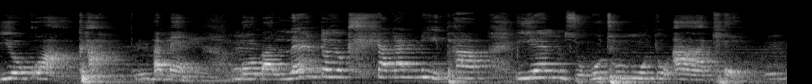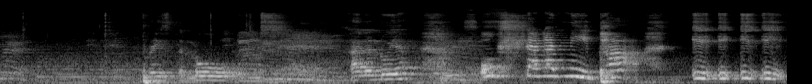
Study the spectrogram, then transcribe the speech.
yokwakha. Amen. Ngoba lento yokuhlakanipha yenza ukuthi umuntu akhe. Praise the lord. Haleluya ukuhlakanipha i- i- i- i-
